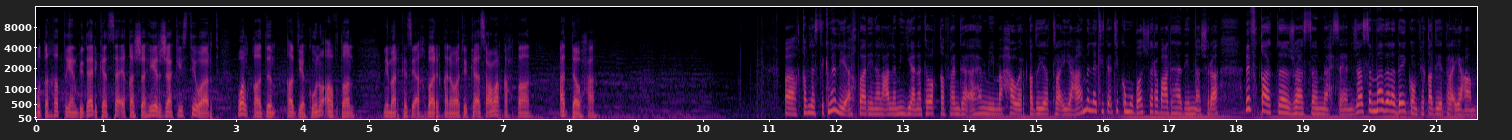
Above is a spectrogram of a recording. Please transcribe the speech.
متخطيا بذلك السائق الشهير جاكي ستيوارت والقادم قد يكون أفضل. لمركز أخبار قنوات الكأس عمر قحطان الدوحة. وقبل استكمال أخبارنا العالمية نتوقف عند أهم محاور قضية رأي عام التي تأتيكم مباشرة بعد هذه النشرة رفقة جاسم حسين جاسم ماذا لديكم في قضية رأي عام؟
